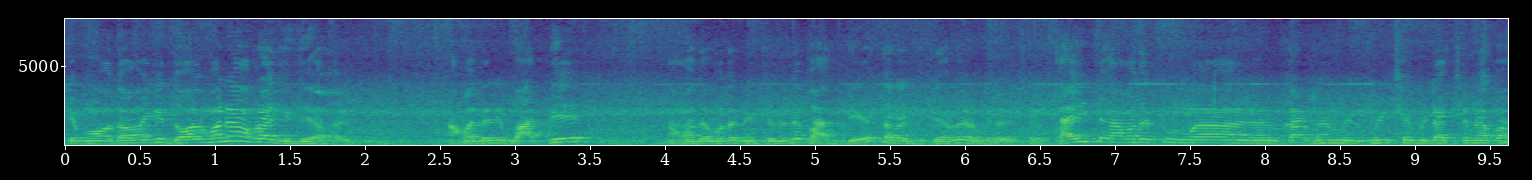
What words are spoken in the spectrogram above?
যে মমতা ব্যানার্জির দল মানে আমরা জিতে যাব। আর কি আমাদেরকে বাদ দিয়ে আমাদের মতো নেতৃত্বদের বাদ দিয়ে তারা জিতে যাবে এরকম ভেবেছে। তাই তো আমাদের কারোর সঙ্গে মিটছে মিটাচ্ছে না বা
